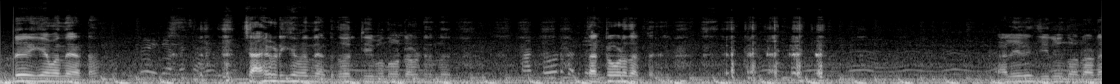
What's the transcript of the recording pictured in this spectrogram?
ഫുഡ് കഴിക്കാൻ വന്ന കേട്ടോ. ചായ കുടിക്കാൻ വന്ന. രണ്ടു തോൽ ടീം ഒന്നുകൊണ്ട് അവിടെ ഇരുന്ന് തട്ടോട് തട്ട്. അളിയനും ജീനും എന്നുകൊണ്ടാണ്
